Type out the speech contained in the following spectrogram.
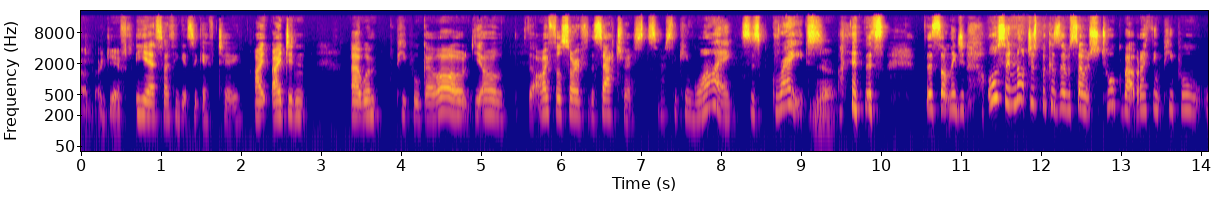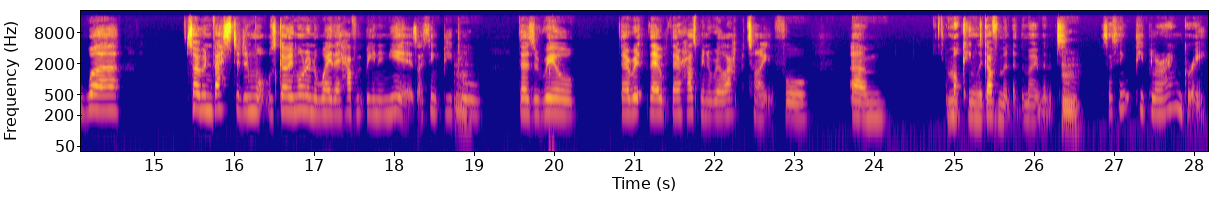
a, a gift Yes, I think it's a gift too. I, I didn't uh, when people go, oh, oh, I feel sorry for the satirists. I was thinking, why? This is great. yeah there's there's something to also not just because there was so much to talk about, but I think people were so invested in what was going on in a way they haven't been in years. I think people there's a real there there there has been a real appetite for um, mocking the government at the moment. Mm. So I think people are angry.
